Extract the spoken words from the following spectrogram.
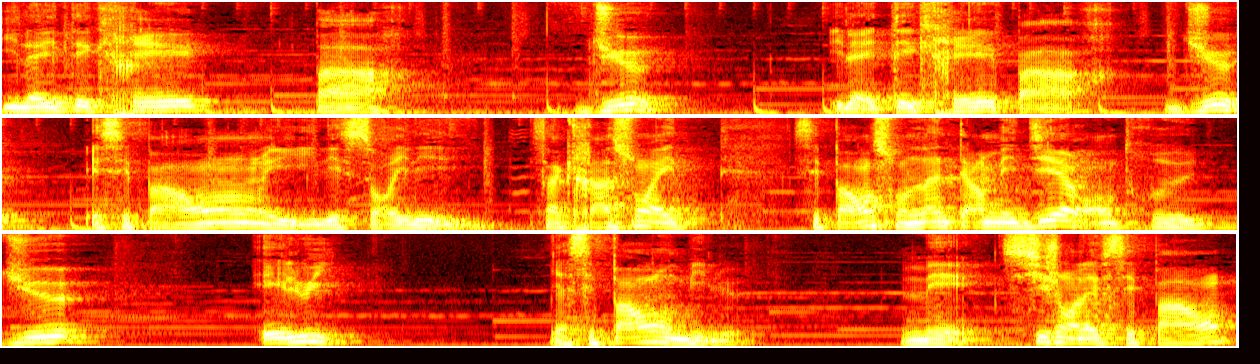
il a été créé par Dieu. Il a été créé par Dieu. Et ses parents, il est sorti, sa création, a ses parents sont l'intermédiaire entre Dieu et lui. Il y a ses parents au milieu. Mais si j'enlève ses parents,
